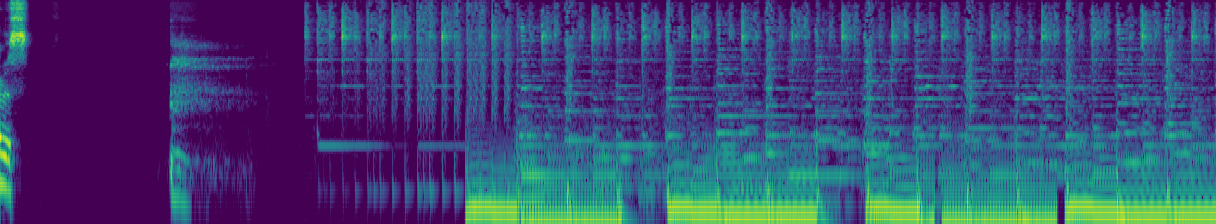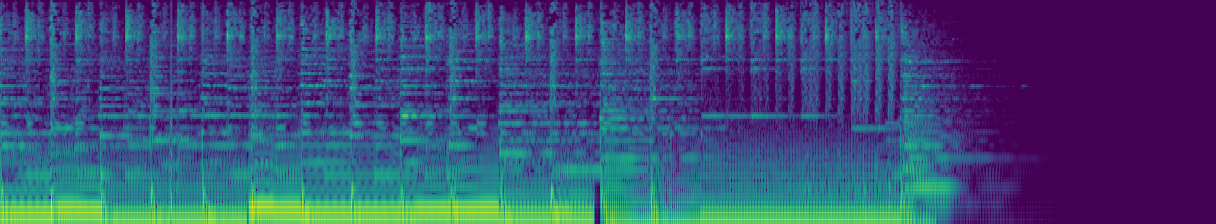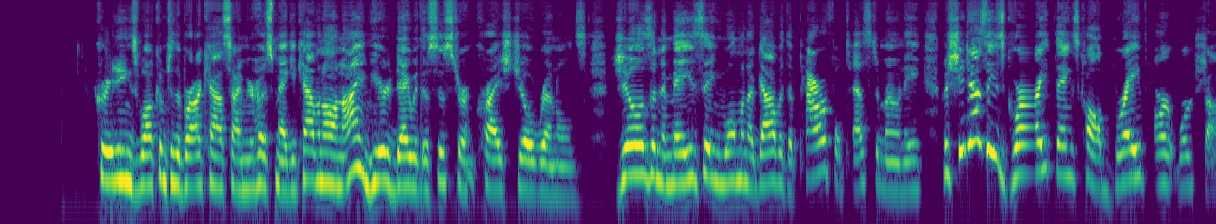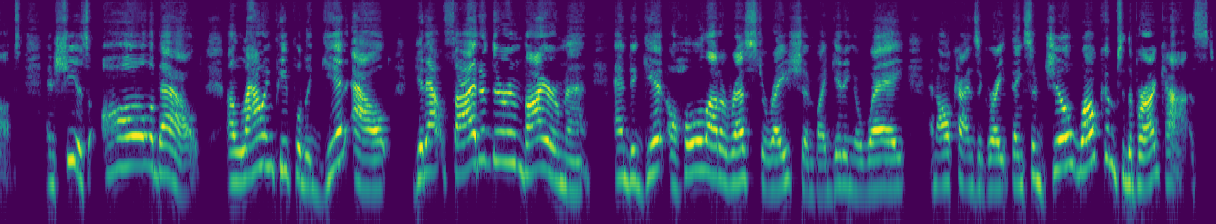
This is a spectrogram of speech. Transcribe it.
I was Greetings. Welcome to the broadcast. I'm your host, Maggie Cavanaugh, and I am here today with a sister in Christ, Jill Reynolds. Jill is an amazing woman of God with a powerful testimony, but she does these great things called Brave Heart Workshops. And she is all about allowing people to get out, get outside of their environment, and to get a whole lot of restoration by getting away and all kinds of great things. So, Jill, welcome to the broadcast.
